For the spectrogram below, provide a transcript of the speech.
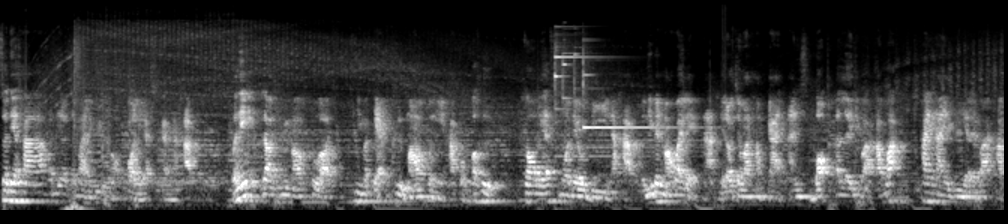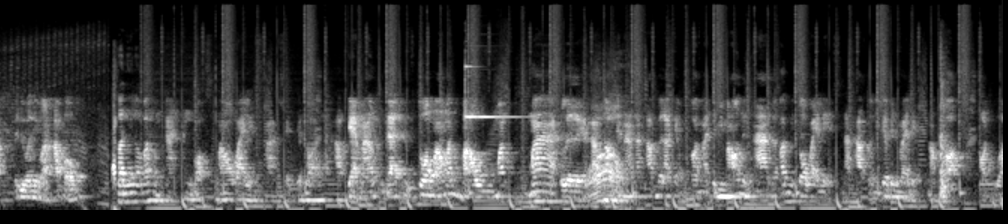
สวัสดีครับวันนี้เราจะมารีวิวของ p o l y a s กันนะครับ วันนี้เราจะมีเมาส์ตัวที่มาแกะคือเมาส์ตัวนี้ครับผมก็คือ g o r i a s Model D นะครับวันนี้เป็นเมาส์ไวเลสนะเดี๋ยวเราจะมาทำการอันบ็อกกันเลยดีกว่าครับว่าภายในมีอะไรบ้างครับ ไปดูกันดีกว่าครับผม ตอนนี้เราก็ทำการ unbox เมาส์ไวเลสมาเสร็จเรียบร้อยนะครับ แกะมาถึงได้คือตัวเมาส์มันเบามากมากๆเลยครับนอกจากนั้นนะครับเวลาแกะอุปกรณ์มาจะมีเมาส์หนึ่งอันแล้วก็มีตัวไวเลสนะครับตัวนี้ก็เป็นไวเลสเนาะก็ถอดหัว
